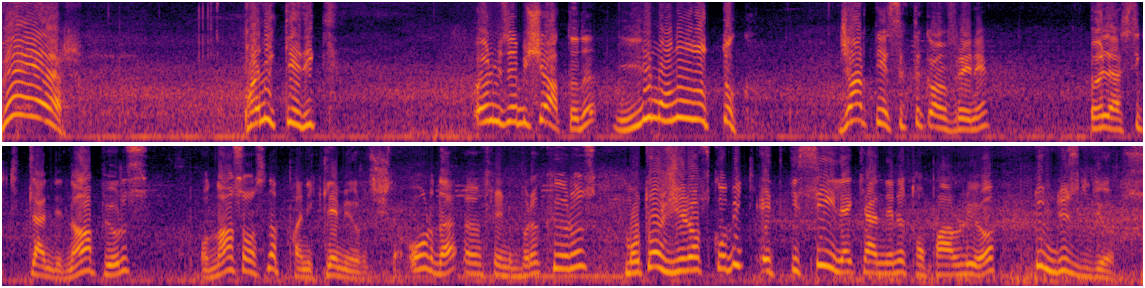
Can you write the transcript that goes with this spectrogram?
Ve eğer panikledik, önümüze bir şey atladı, limonu unuttuk. Cart diye sıktık ön freni. Ön lastik kilitlendi. Ne yapıyoruz? Ondan sonrasında paniklemiyoruz işte. Orada ön freni bırakıyoruz. Motor jiroskopik etkisiyle kendini toparlıyor. Dümdüz gidiyoruz.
